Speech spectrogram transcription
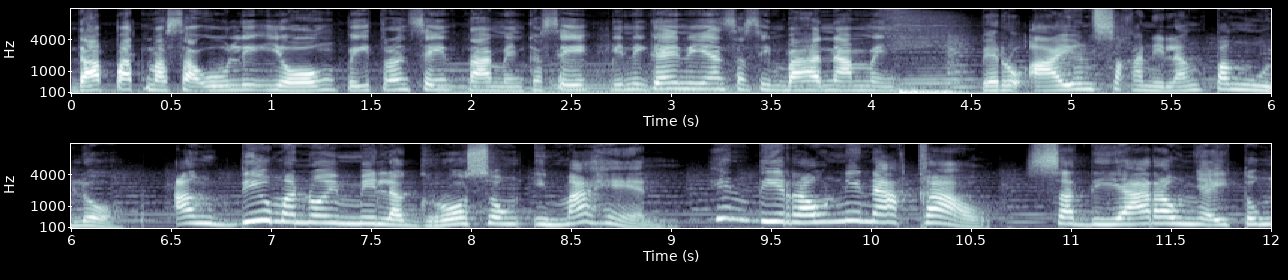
Dapat masauli yung patron saint namin kasi binigay niyan sa simbahan namin. Pero ayon sa kanilang pangulo, ang di umano'y milagrosong imahen, hindi raw ninakaw. Sa diya raw niya itong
